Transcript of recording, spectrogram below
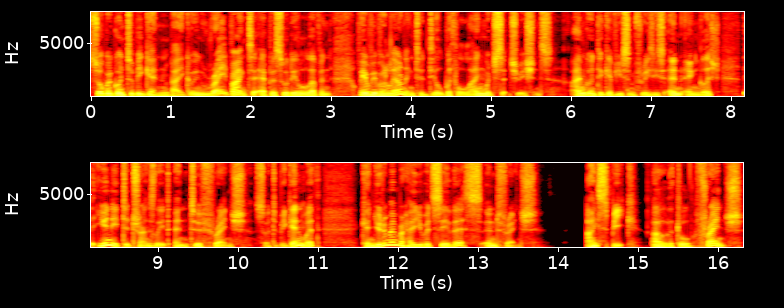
So we're going to begin by going right back to episode 11, where we were learning to deal with language situations. I'm going to give you some phrases in English that you need to translate into French. So to begin with, can you remember how you would say this in French? I speak a little French.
